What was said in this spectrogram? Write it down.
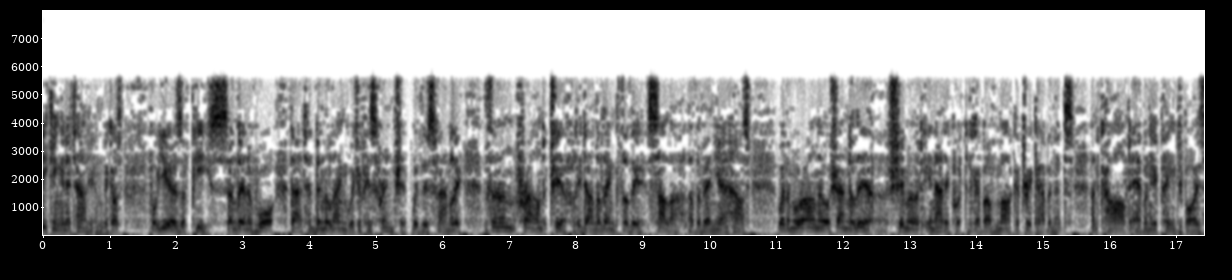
speaking in Italian, because for years of peace and then of war that had been the language of his friendship with this family, Thurne frowned cheerfully down the length of the sala of the Venier house, where the Murano chandelier shimmered inadequately above marquetry cabinets and carved ebony page boys,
